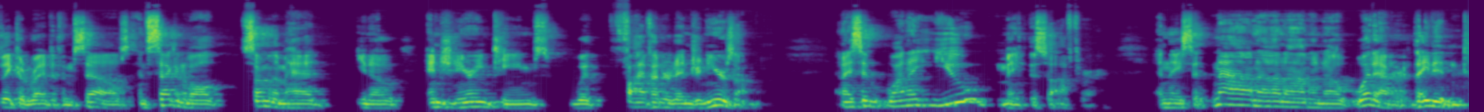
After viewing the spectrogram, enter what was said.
they could write it themselves. And second of all, some of them had, you know, engineering teams with 500 engineers on them. And I said, why don't you make the software? And they said, no, no, no, no, no, whatever. They didn't.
